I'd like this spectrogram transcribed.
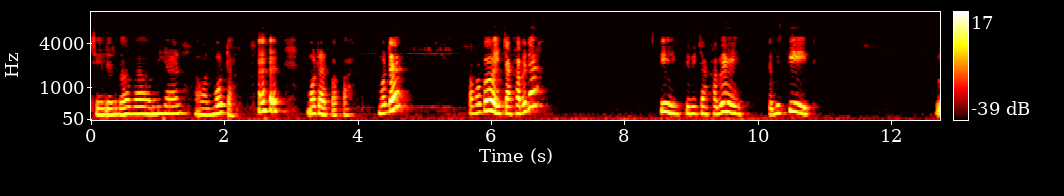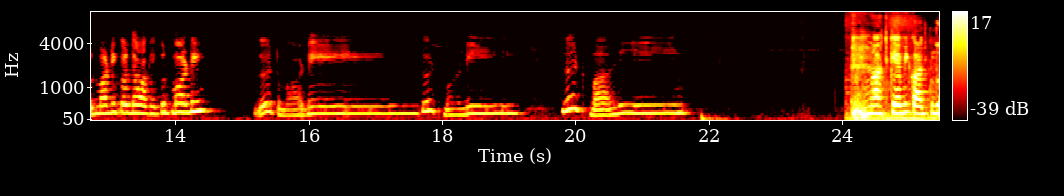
ছেলের বাবা, আমি আর আমার মোটা। মোটার পাপা। মোটা? পাপা কই? চা খাবে না? কি, তুমি চা খাবে? একটা বিস্কিট? গুড মর্নিং করে দাও আগে। Good morning good morning good morning আজকে আমি কাজগুলো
